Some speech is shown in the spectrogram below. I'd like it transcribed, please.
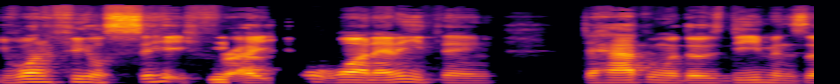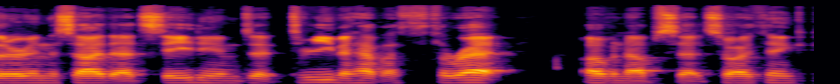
You want to feel safe, yeah. right? You don't want anything to happen with those demons that are inside that stadium to, to even have a threat of an upset. So I think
